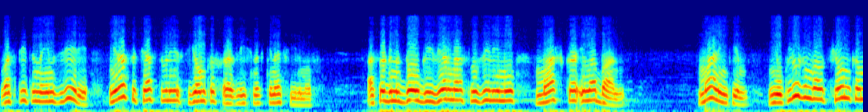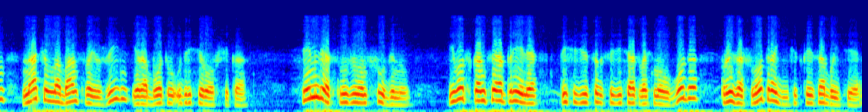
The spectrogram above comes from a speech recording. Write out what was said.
Воспитанные им звери не раз участвовали в съемках различных кинофильмов. Особенно долго и верно служили ему Машка и Лабан. Маленьким, неуклюжим волчонком начал Лабан свою жизнь и работу у дрессировщика. Семь лет служил он Шубину, и вот в конце апреля 1968 года произошло трагическое событие.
